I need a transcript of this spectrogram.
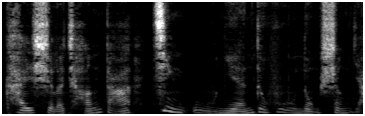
开始了长达近五年的务农生涯。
